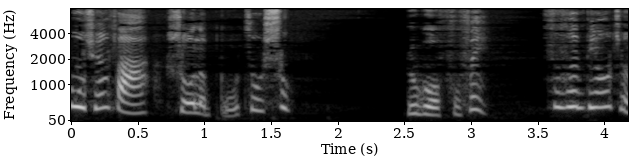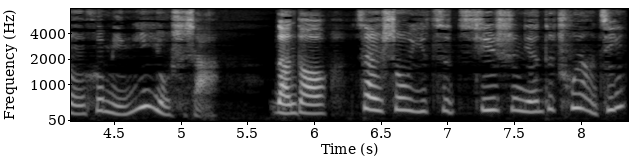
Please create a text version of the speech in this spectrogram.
物权法说了不作数。如果付费，付分标准和名义又是啥？难道再收一次七十年的出让金？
